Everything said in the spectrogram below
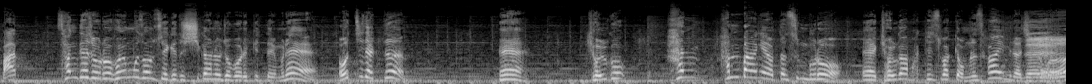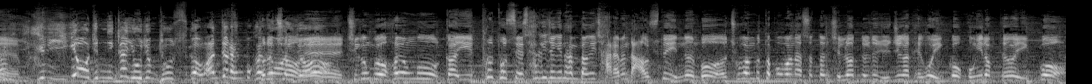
맛 상대적으로 허영무 선수에게도 시간을 줘버렸기 때문에 어찌 됐든 예 결국 한 한 방의 어떤 승부로 예, 결과가 바뀔 수밖에 없는 상황입니다 지금은. 네. 근데 이게 어딥니까? 요즘 도스가 완전 행복한 그렇죠. 상황이죠. 예, 지금 그 허영무, 그러니까 이 프로토스의 사기적인 한 방이 잘하면 나올 수도 있는 뭐 초반부터 뽑아놨었던 질럿들도 유지가 되고 있고 공일업 되어 있고.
